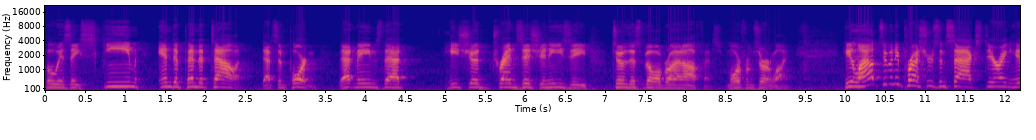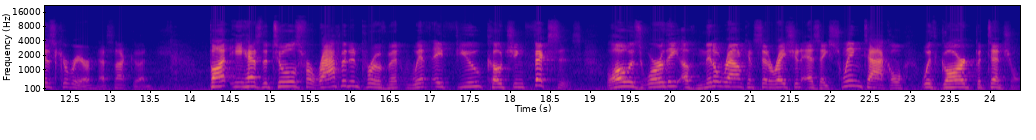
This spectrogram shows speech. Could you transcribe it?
who is a scheme independent talent. That's important. That means that he should transition easy to this Bill O'Brien offense. More from Zierlein. He allowed too many pressures and sacks during his career. That's not good. But he has the tools for rapid improvement with a few coaching fixes. Lowe is worthy of middle round consideration as a swing tackle with guard potential.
